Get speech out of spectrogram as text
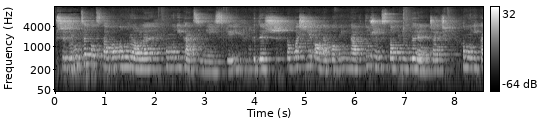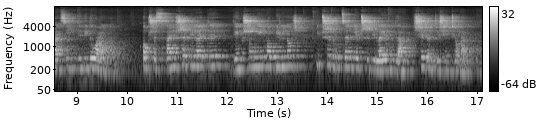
Przywrócę podstawową rolę komunikacji miejskiej, gdyż to właśnie ona powinna w dużym stopniu wyręczać komunikację indywidualną poprzez tańsze bilety, większą jej mobilność i przywrócenie przywilejów dla 70-latków.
